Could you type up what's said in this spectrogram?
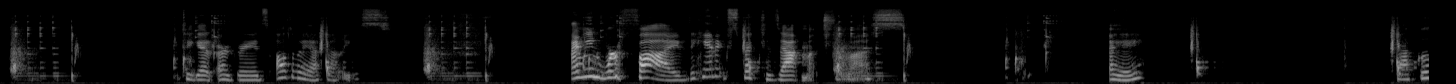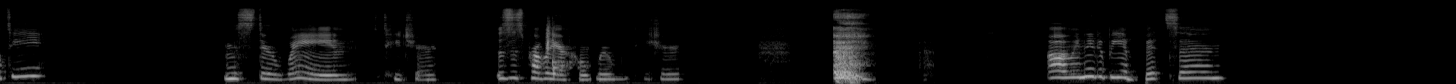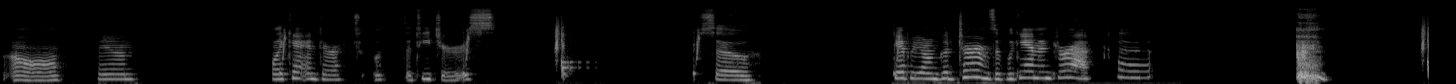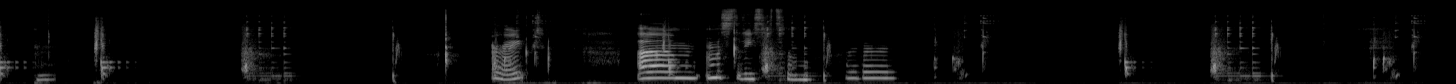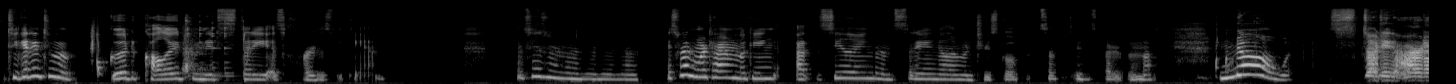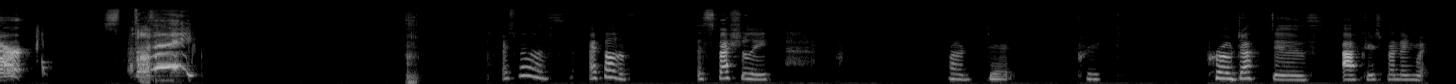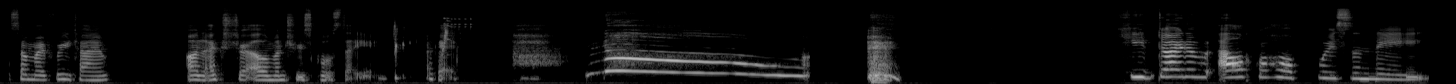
To get our grades all the way up at least. I mean, we're five. They can't expect that much from us. Okay. Faculty? Mr. Wayne, teacher. This is probably our homeroom teacher. oh, we need to be a Bitizen. Oh, man. Well, I can't interact with the teachers. So, can't be on good terms if we can't interact. Alright. Um, I'm gonna study some harder. To get into a good college, we need to study as hard as we can. I spend more time looking at the ceiling than studying elementary school, but something's better than nothing. No! Study harder! Study! I felt, I felt especially productive after spending some of my free time on extra elementary school studying. Okay. No! he died of alcohol poisoning.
